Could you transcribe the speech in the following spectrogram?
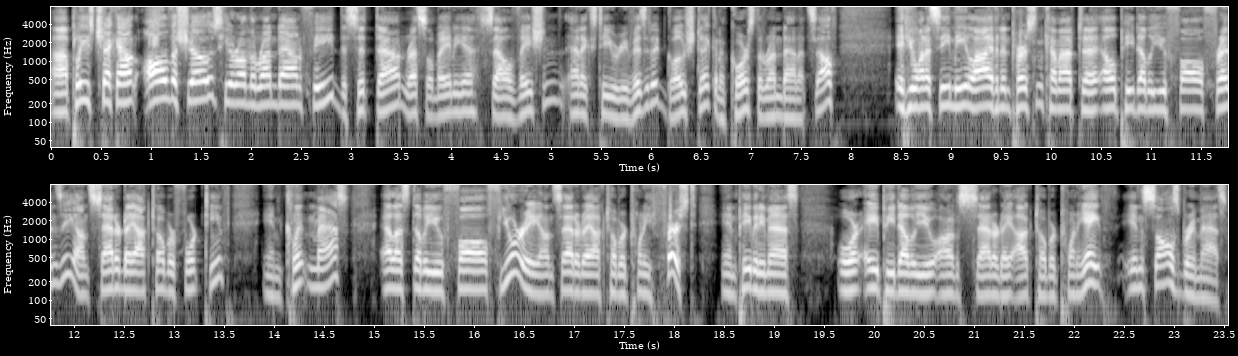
Uh, please check out all the shows here on the Rundown feed, the Sit Down, WrestleMania, Salvation, NXT Revisited, Glow Stick, and of course the Rundown itself. If you want to see me live and in person, come out to LPW Fall Frenzy on Saturday, October 14th in Clinton, Mass. LSW Fall Fury on Saturday, October 21st in Peabody, Mass. Or APW on Saturday, October 28th in Salisbury, Mass.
